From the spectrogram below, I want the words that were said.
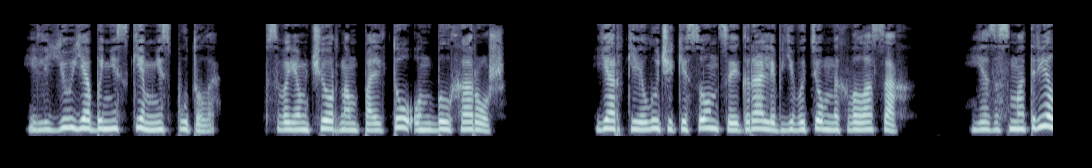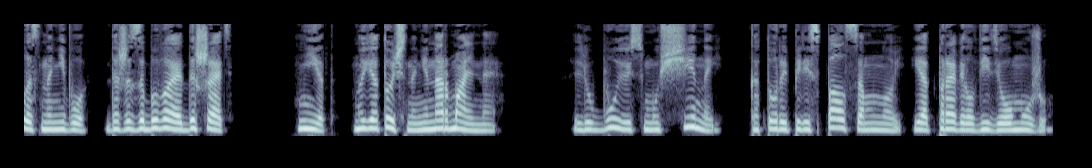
Илью я бы ни с кем не спутала. В своем черном пальто он был хорош. Яркие лучики солнца играли в его темных волосах. Я засмотрелась на него, даже забывая дышать. Нет, но я точно ненормальная. Любуюсь мужчиной, который переспал со мной и отправил видео мужу.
